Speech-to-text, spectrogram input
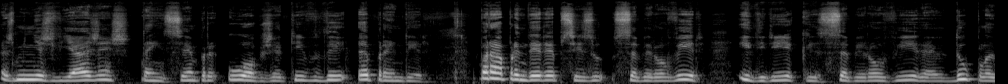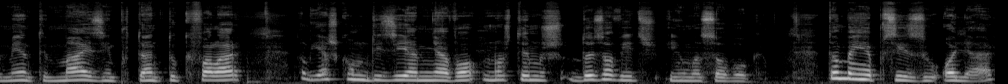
As minhas viagens têm sempre o objetivo de aprender. Para aprender é preciso saber ouvir, e diria que saber ouvir é duplamente mais importante do que falar Aliás, como dizia a minha avó, nós temos dois ouvidos e uma só boca. Também é preciso olhar,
